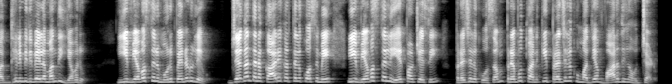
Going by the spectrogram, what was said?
పద్దెనిమిది వేల మంది ఎవరు? ఈ వ్యవస్థలు మునుపెన్నడూ లేవు. జగన్ తన కార్యకర్తల కోసమే ఈ వ్యవస్థల్ని ఏర్పాటు చేసి ప్రజల కోసం ప్రభుత్వానికి ప్రజలకు మధ్య వారధిగా ఉంచాడు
